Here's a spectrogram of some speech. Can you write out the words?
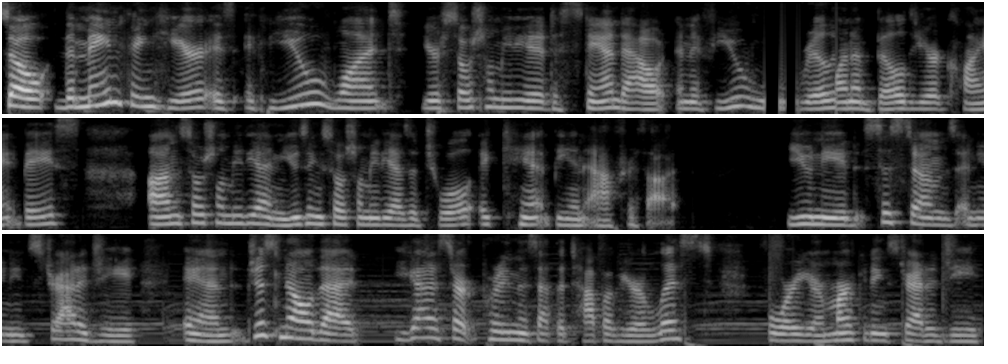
So, the main thing here is if you want your social media to stand out and if you really want to build your client base on social media and using social media as a tool, it can't be an afterthought. You need systems and you need strategy. And just know that you got to start putting this at the top of your list for your marketing strategy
